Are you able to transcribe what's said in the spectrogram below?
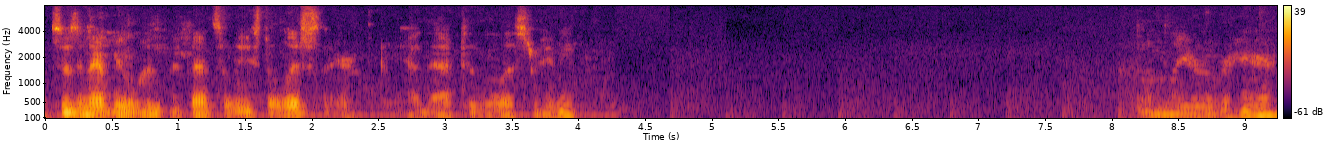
This isn't everyone, but that's at least a list there. Add that to the list, maybe. One layer over here.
